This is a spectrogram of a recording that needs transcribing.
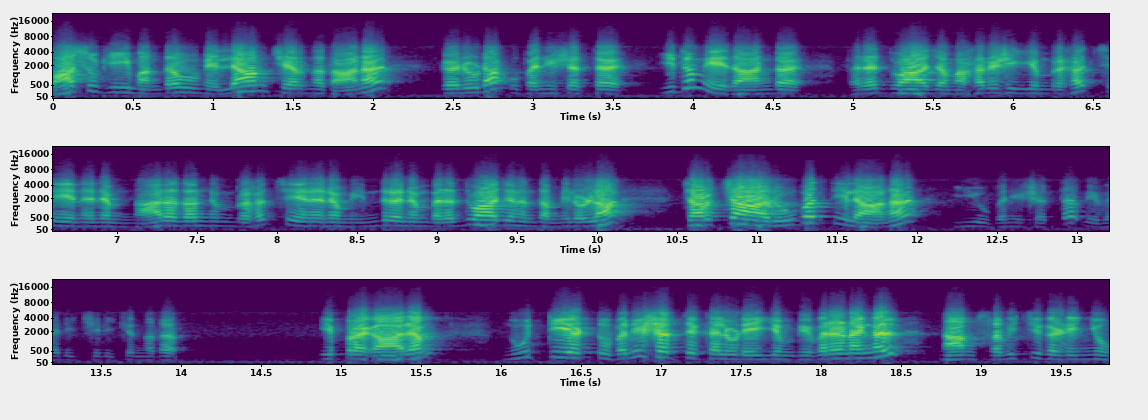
വാസുകി മന്ത്രവും എല്ലാം ചേർന്നതാണ് ഗരുഡ ഉപനിഷത്ത്. ഇതും ഏതാണ്ട് ഭരദ്വാജ മഹർഷിയും ബൃഹത്സേനനും നാരദനും ബൃഹത്സേനനും ഇന്ദ്രനും ഭരദ്വാജനും തമ്മിലുള്ള ചർച്ചാരൂപത്തിലാണ് ഈ ഉപനിഷത്ത് വിവരിച്ചിരിക്കുന്നത്. ഇപ്രകാരം നൂറ്റിയെട്ട് ഉപനിഷത്തുക്കളുടെയും വിവരണങ്ങൾ നാം ശ്രവിച്ചു കഴിഞ്ഞു.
